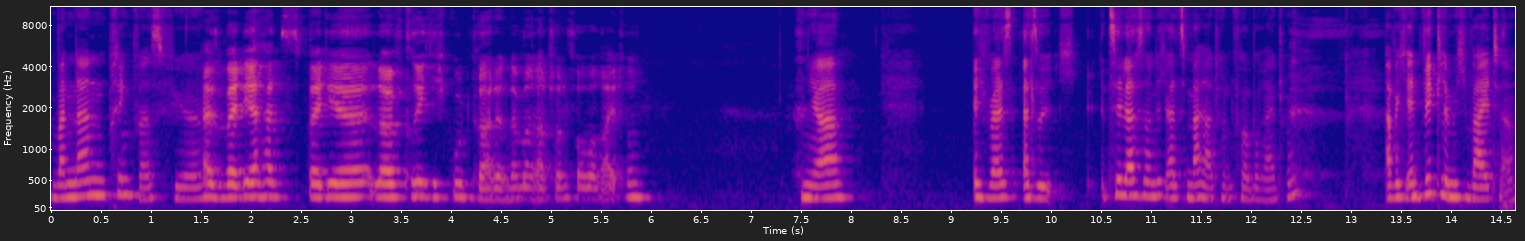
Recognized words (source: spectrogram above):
Wandern bringt was für. Also bei dir hat's, bei dir läuft richtig gut gerade in der Marathonvorbereitung. Ja. Ich weiß, also ich zähle das noch nicht als Marathonvorbereitung. Aber ich entwickle mich weiter.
